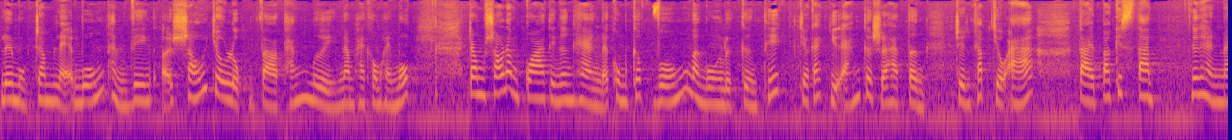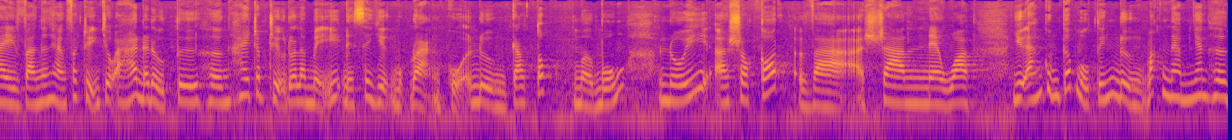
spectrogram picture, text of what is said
lên 104 thành viên ở 6 châu lục vào tháng 10 năm 2021. Trong 6 năm qua, thì ngân hàng đã cung cấp vốn và nguồn lực cần thiết cho các dự án cơ sở hạ tầng trên khắp châu Á. Tại Pakistan, Ngân hàng này và Ngân hàng Phát triển châu Á đã đầu tư hơn 200 triệu đô la Mỹ để xây dựng một đoạn của đường cao tốc M4 nối à, Sokot và Shanewal. Dự án cung cấp một tuyến đường Bắc Nam nhanh hơn,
